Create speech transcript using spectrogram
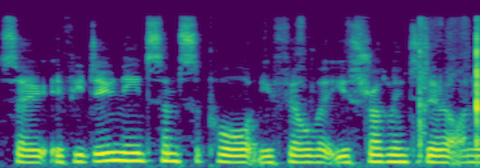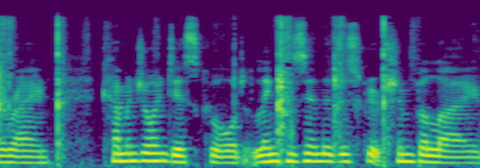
So if you do need some support, you feel that you're struggling to do it on your own, come and join Discord. Link is in the description below.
